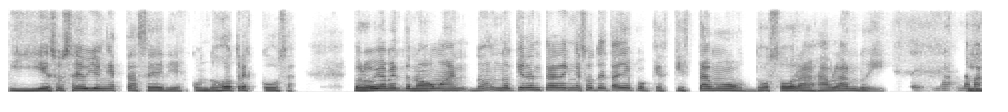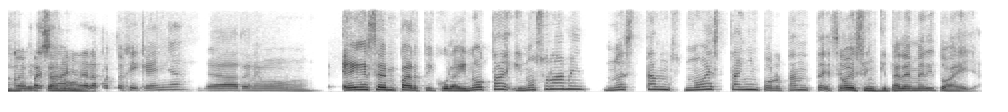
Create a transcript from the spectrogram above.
Y eso se vio en esta serie con dos o tres cosas. Pero obviamente no vamos no, no, quiero entrar en esos detalles porque aquí estamos dos horas hablando y. nada más con el personaje de la puertorriqueña, ya tenemos. En ese en particular, y no, y no solamente, no es tan, no es tan importante, se oye, sin quitarle mérito a ella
